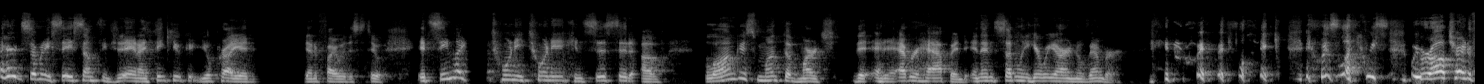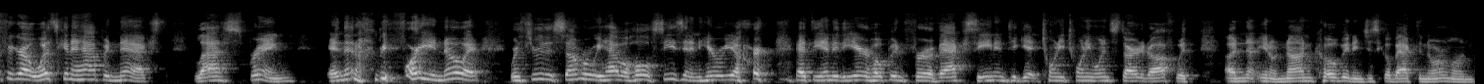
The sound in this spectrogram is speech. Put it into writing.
I heard somebody say something today, and I think you could you'll probably identify with this too. It seemed like 2020 consisted of longest month of March that had ever happened, and then suddenly here we are in November. It was like it was like we we were all trying to figure out what's going to happen next last spring, and then before you know it, we're through the summer. We have a whole season, and here we are at the end of the year, hoping for a vaccine and to get 2021 started off with a you know non-COVID and just go back to normal and,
